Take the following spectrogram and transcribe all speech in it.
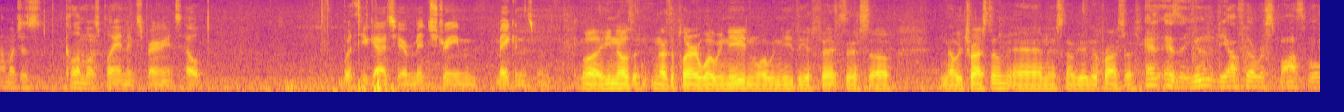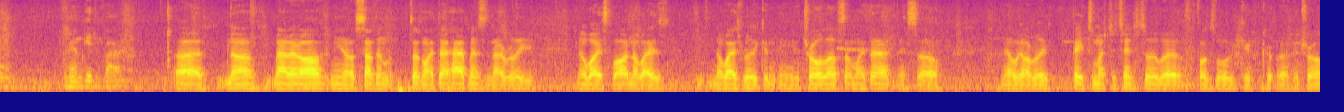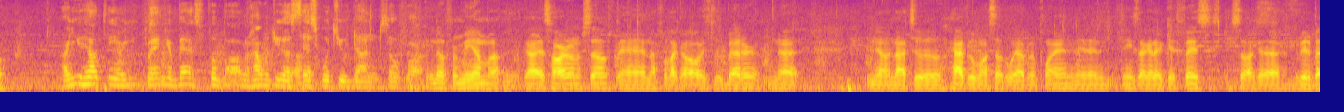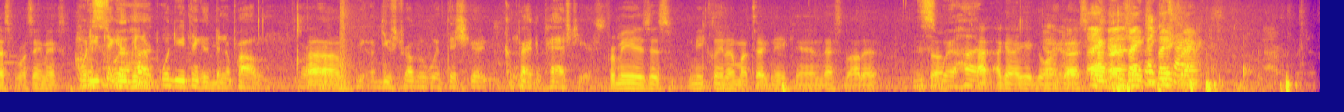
How much does Colombo's playing experience help with you guys here midstream making this move? Well, he knows, as a player what we need and what we need to get fixed, and so you know we trust him, and it's going to be a good process. As, as a unit, do y'all feel responsible for him getting fired? Uh, no, not at all. You know, something something like that happens, and not really nobody's fault. Nobody's nobody's really in control of something like that, and so you know we don't really pay too much attention to it, but focus on what we can uh, control. Are you healthy? Are you playing your best football? And how would you assess what you've done so far? You know, for me, I'm a guy that's hard on himself, and I feel like I always do better. I'm not, you know, not too happy with myself the way I've been playing, and things I got to get fixed so I can be the best for my teammates. What do you think has been? Hub- The, what do you think has been the problem? Or, or Um, you, have you struggled with this year compared to past years? For me, it's just me cleaning up my technique, and that's about it. This is so where Hud- I, I gotta get going, guys. Thank you, Thank you, thanks, Tyler. man.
